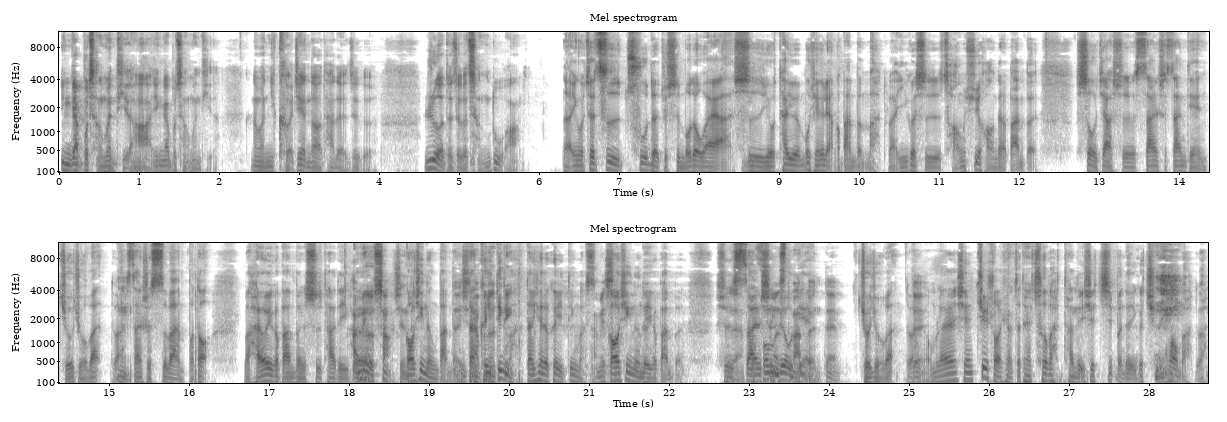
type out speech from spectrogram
应该不成问题的啊，应该不成问题的。那么你可见到它的这个热的这个程度啊？那因为这次出的就是 Model Y 啊，是由它有目前有两个版本嘛，对吧？一个是长续航的版本，售价是三十三点九九万，对吧？三十四万不到。那还有一个版本是它的一个还没有上高性能版本，但可以定嘛？但现在可以定嘛？高性能的一个版本是三十六点九九万，对吧？我们来先介绍一下这台车吧，它的一些基本的一个情况吧，对吧？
